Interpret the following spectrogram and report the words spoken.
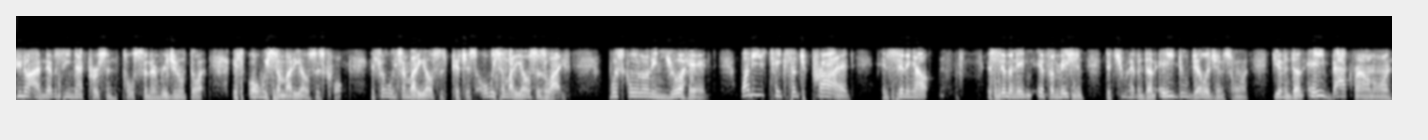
you know, I've never seen that person post an original thought. It's always somebody else's quote. It's always somebody else's picture. It's always somebody else's life. What's going on in your head? Why do you take such pride in sending out disseminating information that you haven't done any due diligence on, you haven't done any background on,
